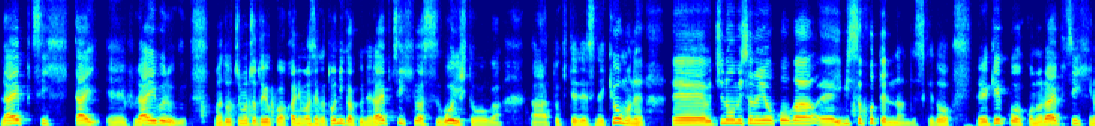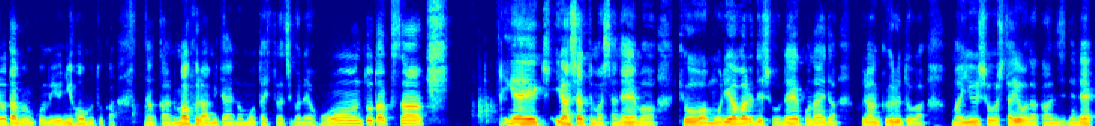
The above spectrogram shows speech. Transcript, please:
ライプツィヒ対、えーフライブルグ。まあ、どっちもちょっとよくわかりませんが、とにかくね、ライプツィヒはすごい人があーっと来てですね、今日もね、えーうちのお店の横が、えーイビスホテルなんですけど、えー結構このライプツィヒの多分このユニフォームとか、なんかあのマフラーみたいのを持った人たちがね、ほんとたくさん、えーいらっしゃってましたね。まあ、今日は盛り上がるでしょうね。この間、フランクフルトが、まあ、優勝したような感じでね、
